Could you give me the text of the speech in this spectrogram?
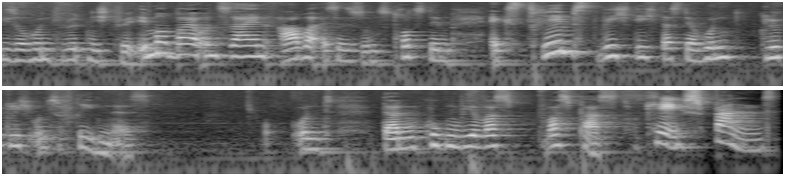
dieser Hund wird nicht für immer bei uns sein, aber es ist uns trotzdem extremst wichtig, dass der Hund glücklich und zufrieden ist. Und dann gucken wir, was, was passt. Okay, spannend.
